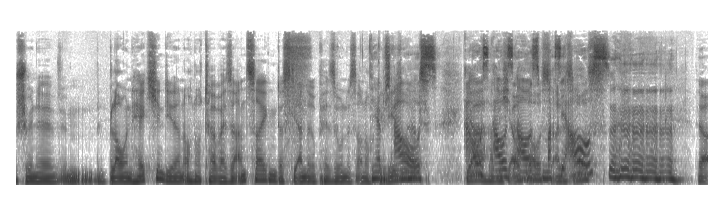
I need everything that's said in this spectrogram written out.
schöne ähm, blauen Häkchen, die dann auch noch teilweise anzeigen, dass die andere Person es auch noch die gelesen ich aus. hat. Ja, aus, aus, aus, aus, mach sie aus. ja,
